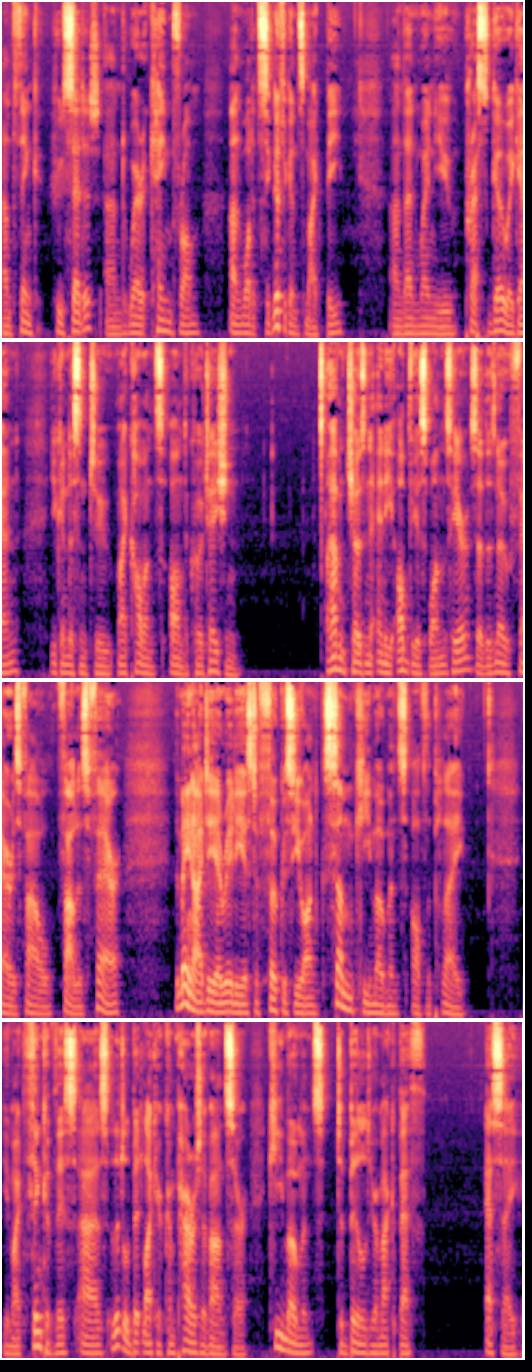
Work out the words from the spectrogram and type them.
and think who said it and where it came from and what its significance might be. And then when you press go again, you can listen to my comments on the quotation. I haven't chosen any obvious ones here, so there's no fair is foul, foul is fair. The main idea really is to focus you on some key moments of the play. You might think of this as a little bit like a comparative answer, key moments to build your Macbeth essay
